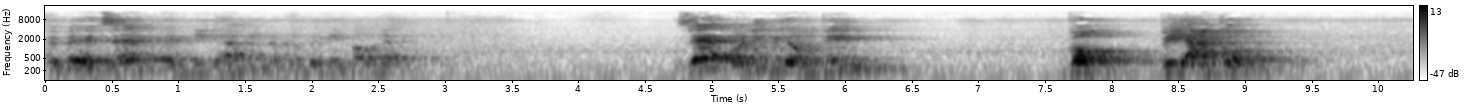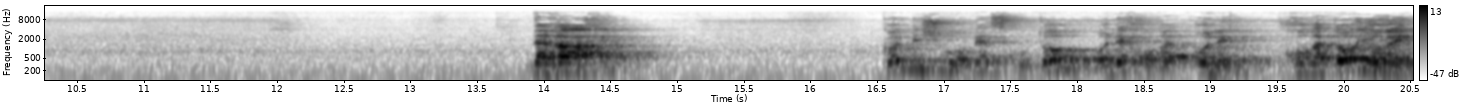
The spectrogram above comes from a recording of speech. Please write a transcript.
ובעצם הם נדהמים, הם לא מבינים מה הולך. זה עולים ויורדים בו, ביעקב. דבר אחר, כל מי שהוא אומר זכותו עולה חובת, עולה, חובתו יורד.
